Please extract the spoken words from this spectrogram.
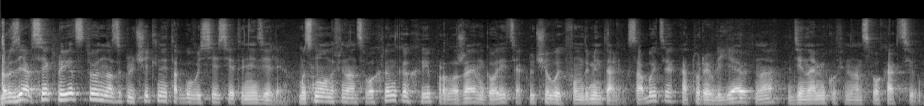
Друзья, всех приветствую на заключительной торговой сессии этой недели. Мы снова на финансовых рынках и продолжаем говорить о ключевых фундаментальных событиях, которые влияют на динамику финансовых активов.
